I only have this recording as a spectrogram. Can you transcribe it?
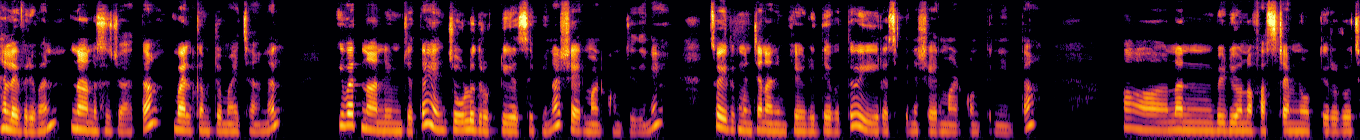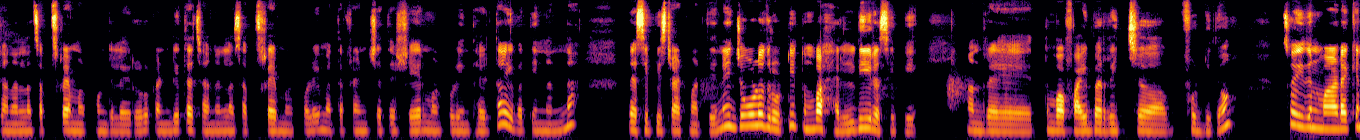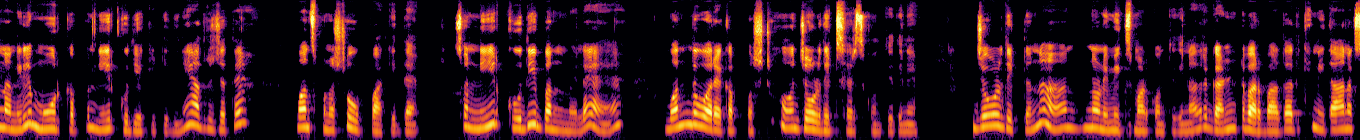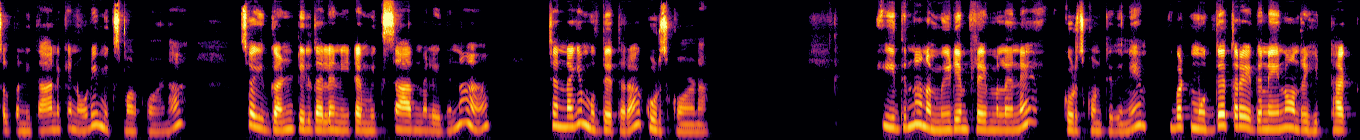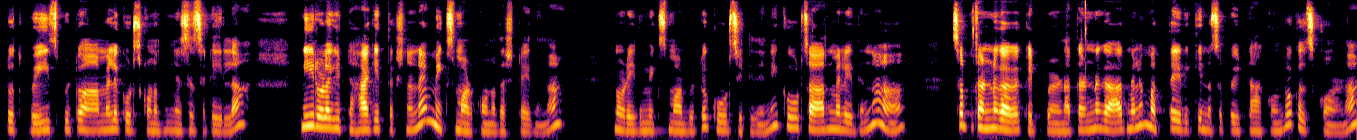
Hello everyone ನಾನು Sujatha. Welcome to my channel ಇವತ್ತು ನಾನು ನಿಮ್ಮ ಜೊತೆ ಜೋಳದ ರೊಟ್ಟಿ ರೆಸಿಪಿನ ಶೇರ್ ಮಾಡ್ಕೊತಿದ್ದೀನಿ. ಸೊ ಇದಕ್ಕೆ ಮುಂಚೆ ನಾನು ನಿಮ್ಗೆ ಹೇಳಿದ್ದೆ ಇವತ್ತು ಈ ರೆಸಿಪಿನ ಶೇರ್ ಮಾಡ್ಕೊತೀನಿ ಅಂತ. ನನ್ನ ವಿಡಿಯೋನ ಫಸ್ಟ್ ಟೈಮ್ ನೋಡ್ತಿರೋರು ಚಾನಲ್ನ ಸಬ್ಸ್ಕ್ರೈಬ್ ಮಾಡ್ಕೊಂಡಿಲ್ಲ ಇರೋರು, ಖಂಡಿತ ಚಾನಲ್ನ ಸಬ್ಸ್ಕ್ರೈಬ್ ಮಾಡ್ಕೊಳ್ಳಿ, ಮತ್ತು ಫ್ರೆಂಡ್ಸ್ ಜೊತೆ ಶೇರ್ ಮಾಡ್ಕೊಳ್ಳಿ ಅಂತ ಹೇಳ್ತಾ ಇವತ್ತಿನ ನನ್ನ ರೆಸಿಪಿ ಸ್ಟಾರ್ಟ್ ಮಾಡ್ತಿದ್ದೀನಿ. ಜೋಳದ ರೊಟ್ಟಿ ತುಂಬ ಹೆಲ್ದಿ ರೆಸಿಪಿ ಅಂದರೆ ತುಂಬ ಫೈಬರ್ ರಿಚ್ ಫುಡ್ ಇದು. ಸೊ ಇದನ್ನು ಮಾಡೋಕ್ಕೆ ನಾನಿಲ್ಲಿ ಮೂರು ಕಪ್ ನೀರು ಕುದಿಯೋಕೆ ಇಟ್ಟಿದ್ದೀನಿ. ಅದ್ರ ಜೊತೆ ಒಂದು ಸ್ಪೂನಷ್ಟು ಉಪ್ಪು ಹಾಕಿದ್ದೆ. ಸೊ ನೀರು ಕುದಿ ಬಂದಮೇಲೆ ಒಂದೂವರೆ ಕಪ್ಪಷ್ಟು ಜೋಳದಿಟ್ಟು ಸೇರಿಸ್ಕೊತಿದ್ದೀನಿ. ಜೋಳದ ಹಿಟ್ಟನ್ನು ನೋಡಿ ಮಿಕ್ಸ್ ಮಾಡ್ಕೊತಿದ್ದೀನಿ. ಅಂದರೆ ಗಂಟು ಬರಬಾರ್ದು. ಅದಕ್ಕೆ ನಿಧಾನಕ್ಕೆ ಸ್ವಲ್ಪ ನಿಧಾನಕ್ಕೆ ನೋಡಿ ಮಿಕ್ಸ್ ಮಾಡ್ಕೊಳ್ಳೋಣ. ಸೊ ಇದು ಗಂಟು ಇಲ್ದಲ್ಲೇ ನೀಟಾಗಿ ಮಿಕ್ಸ್ ಆದಮೇಲೆ ಇದನ್ನು ಚೆನ್ನಾಗಿ ಮುದ್ದೆ ಥರ ಕೂಡಿಸ್ಕೊಳ್ಳೋಣ. ಇದನ್ನು ನಮ್ಮ ಮೀಡಿಯಮ್ ಫ್ಲೇಮಲ್ಲೇ ಕೂಡಿಸ್ಕೊತಿದ್ದೀನಿ. ಬಟ್ ಮುದ್ದೆ ಥರ ಇದನ್ನೇನು ಅಂದರೆ ಹಿಟ್ಟು ಹಾಕಿಬಿಟ್ಟು ಬೇಯಿಸ್ಬಿಟ್ಟು ಆಮೇಲೆ ಕೂಡಿಸ್ಕೊಳೋದು ನೆಸೆಸಿಟಿ ಇಲ್ಲ. ನೀರೊಳಗೆ ಹಿಟ್ಟು ಹಾಕಿದ ತಕ್ಷಣವೇ ಮಿಕ್ಸ್ ಮಾಡ್ಕೊಳೋದಷ್ಟೇ ಇದನ್ನು. ನೋಡಿ, ಇದು ಮಿಕ್ಸ್ ಮಾಡಿಬಿಟ್ಟು ಕೂಡ್ಸಿಟ್ಟಿದ್ದೀನಿ. ಕೂಡ್ಸಾದ್ಮೇಲೆ ಇದನ್ನು ಸ್ವಲ್ಪ ತಣ್ಣಗಾಗಕ್ಕೆ ಇಟ್ಬಿಡೋಣ. ತಣ್ಣಗಾದ್ಮೇಲೆ ಮತ್ತೆ ಇದಕ್ಕೆ ಇನ್ನೂ ಸ್ವಲ್ಪ ಹಿಟ್ಟು ಹಾಕ್ಕೊಂಡು ಕಲಿಸ್ಕೊಳ್ಳೋಣ.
